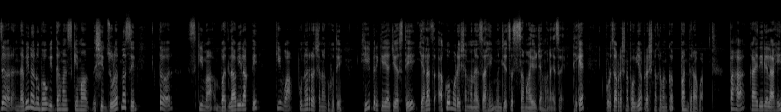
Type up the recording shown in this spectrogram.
जर नवीन अनुभव विद्यमान स्कीमाशी जुळत नसेल तर स्कीमा बदलावी लागते किंवा पुनर्रचना होते. ही प्रक्रिया जी असते यालाच अकोमोडेशन म्हणायचं आहे म्हणजेच समायोजन म्हणायचं आहे. ठीक आहे? पुढचा प्रश्न पाहूया. प्रश्न क्रमांक पंधरावा. पहा काय दिलेला आहे?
